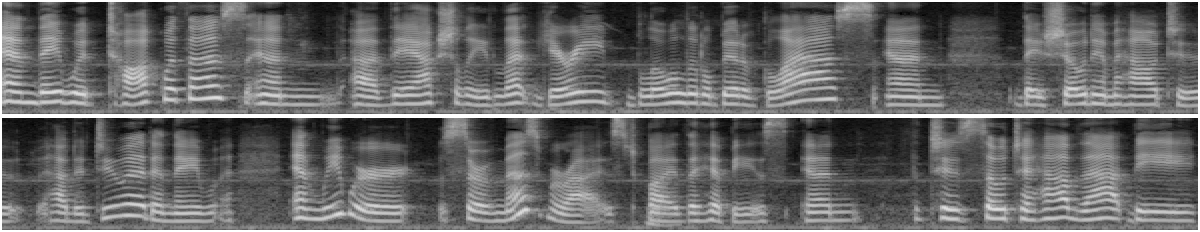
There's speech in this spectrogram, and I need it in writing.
and they would talk with us and uh, they actually let gary blow a little bit of glass and they showed him how to how to do it and they and we were sort of mesmerized by the hippies. And to so to have that be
